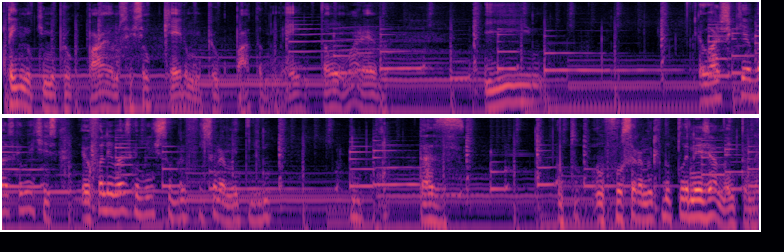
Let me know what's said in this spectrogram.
tenho que me preocupar, eu não sei se eu quero me preocupar também, então whatever. E eu acho que é basicamente isso. Eu falei basicamente sobre o funcionamento de, das, o, funcionamento do planejamento, né?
